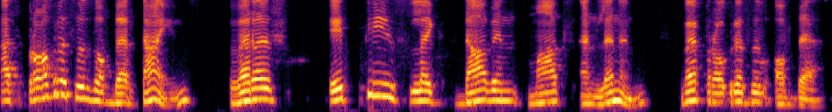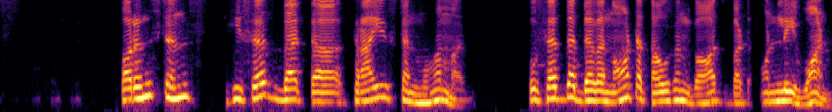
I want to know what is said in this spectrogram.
as progressives of their times, whereas atheists like Darwin, Marx, and Lenin were progressive of theirs. For instance, he says that uh, Christ and Muhammad, who said that there were not a thousand gods, but only one,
